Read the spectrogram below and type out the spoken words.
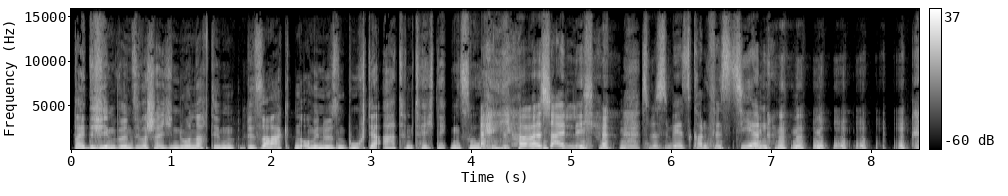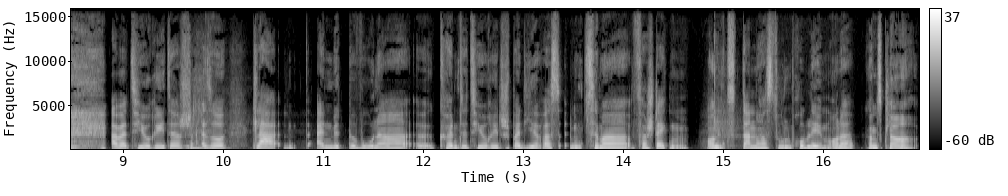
bei, dem würden Sie wahrscheinlich nur nach dem besagten ominösen Buch der Atemtechniken suchen. Ja, wahrscheinlich. Das müssen wir jetzt konfiszieren. Aber theoretisch, also klar, ein Mitbewohner äh, könnte theoretisch bei dir was im Zimmer verstecken. Und dann hast du ein Problem, oder? Ganz klar.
